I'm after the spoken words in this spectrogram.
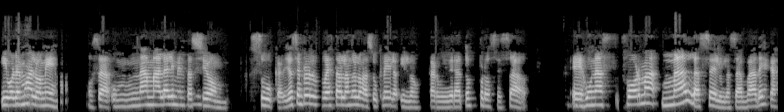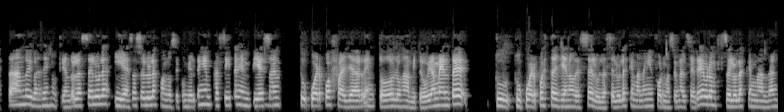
Y volvemos a lo mismo. O sea, una mala alimentación, azúcar. Yo siempre voy a estar hablando de los azúcares y los, carbohidratos procesados. Es una forma mal la célula, o sea, va desgastando y vas desnutriendo las células y esas células cuando se convierten en pasitas empiezan tu cuerpo a fallar en todos los ámbitos. Obviamente, tu, tu, cuerpo está lleno de células, células que mandan información al cerebro, células que mandan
